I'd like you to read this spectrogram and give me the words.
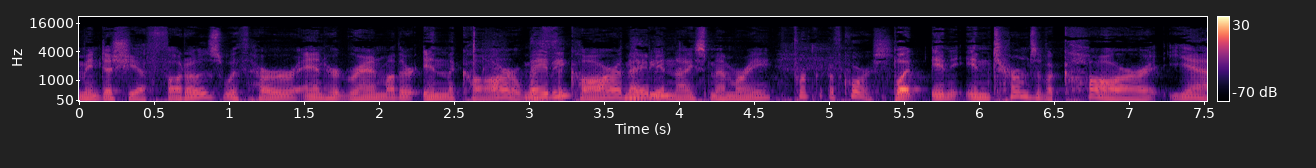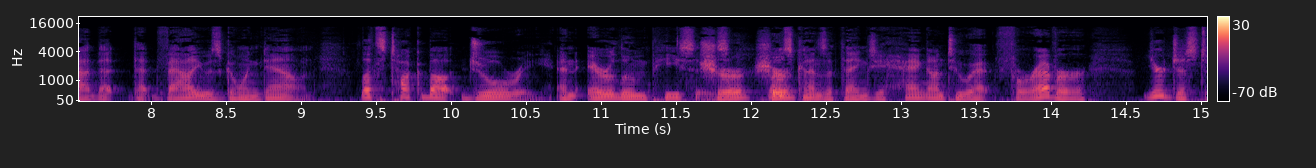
I mean, does she have photos with her and her grandmother in the car or with Maybe. the car? That'd be a nice memory. For, of course. But in in terms of a car, yeah, that, that value is going down. Let's talk about jewelry and heirloom pieces. Sure, sure. Those kinds of things you hang on to forever. You're just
